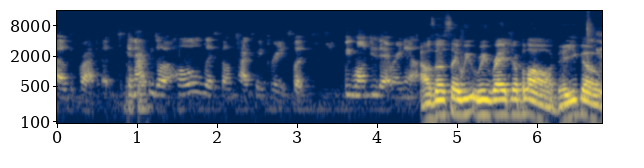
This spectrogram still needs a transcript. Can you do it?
of the product. And I can go a whole list on toxic ingredients, but We won't do that right now. I was gonna say we, we read your blog. There you go.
